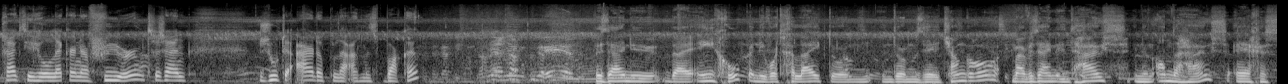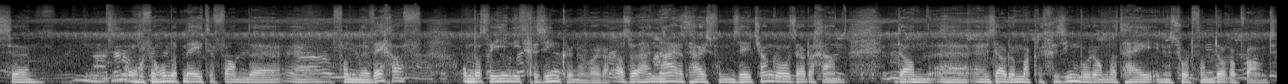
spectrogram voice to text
Ruikt hier heel lekker naar vuur, want ze zijn zoete aardappelen aan het bakken. We zijn nu bij één groep en die wordt geleid door, door Mzee Changro. Maar we zijn in het huis, in een ander huis, ergens uh, ongeveer 100 meter van de, uh, van de weg af. Omdat we hier niet gezien kunnen worden. Als we naar het huis van Mzee Changro zouden gaan... dan uh, zouden we makkelijk gezien worden omdat hij in een soort van dorp woont.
